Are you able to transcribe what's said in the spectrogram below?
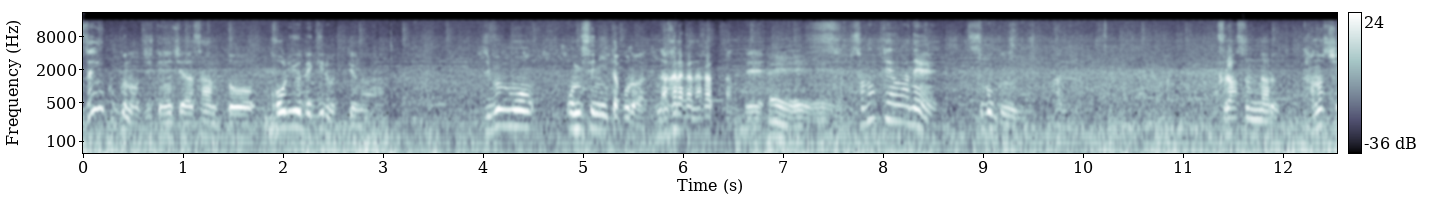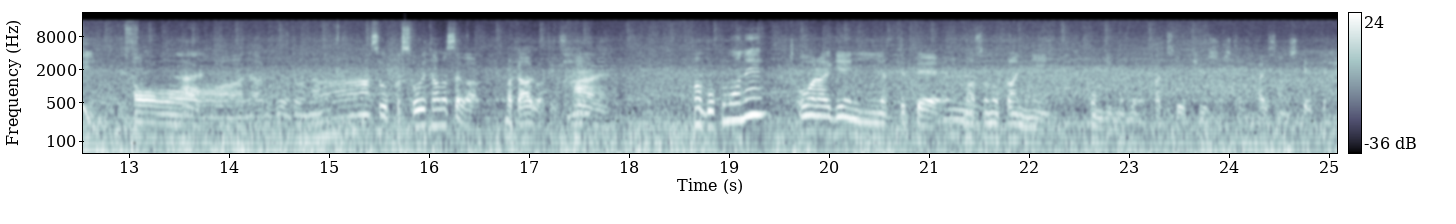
全国の自転車屋さんと交流できるっていうのは自分もお店にいた頃はなかなかなかったんでええその点はねすごくあのプラスになる楽しいです。ああ、はなるほどな。そうかそういう楽しさがまたあるわけですね、はまあ、僕もねお笑い芸人やってて、うん。まあ、その間にコンビももう活動休止して解散してってなっ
